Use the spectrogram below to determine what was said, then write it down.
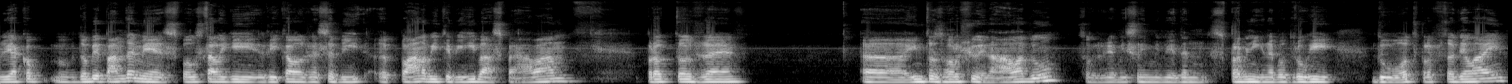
jako v době pandemie spousta lidí říkalo, že se vy, plánovitě vyhýbá zprávám, protože jim to zhoršuje náladu, což je, myslím, jeden z prvních nebo druhý důvod, proč to dělají.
